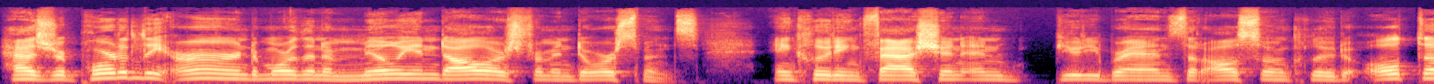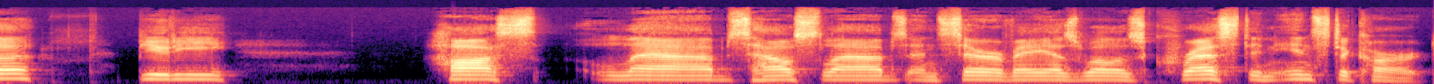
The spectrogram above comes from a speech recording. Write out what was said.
has reportedly earned more than a million dollars from endorsements including fashion and beauty brands that also include ulta beauty haus labs house labs and cerave as well as crest and instacart.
